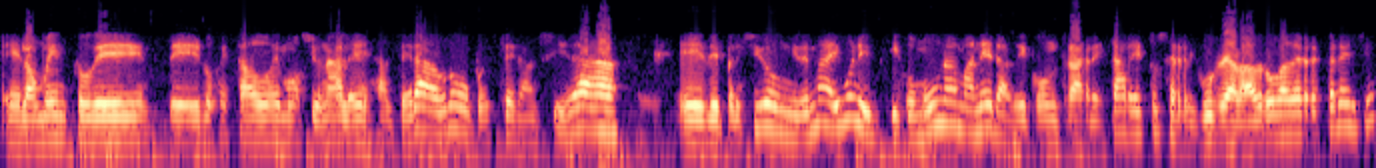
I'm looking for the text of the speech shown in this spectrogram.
El aumento de, de los estados emocionales alterados. Puede ser ansiedad, eh, depresión y demás. Y bueno, y, y como una manera de contrarrestar esto se recurre a la droga de referencia,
